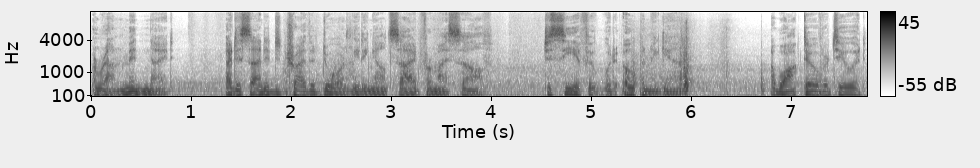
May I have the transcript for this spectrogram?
Around midnight, I decided to try the door leading outside for myself to see if it would open again. I walked over to it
